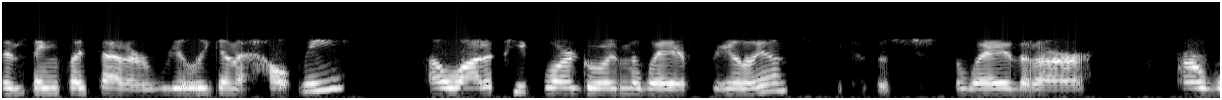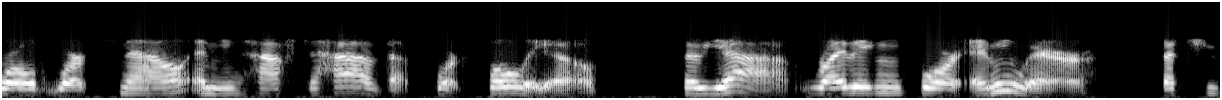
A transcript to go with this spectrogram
then things like that are really going to help me. A lot of people are going the way of freelance because it's just the way that our our world works now, and you have to have that portfolio. So yeah, writing for anywhere that you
